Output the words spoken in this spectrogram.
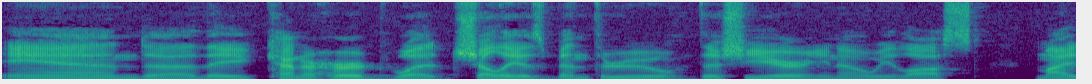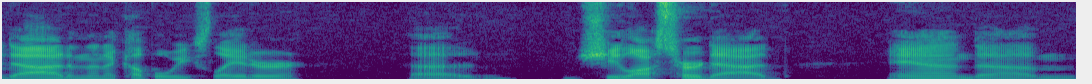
and uh, they kind of heard what Shelly has been through this year. You know, we lost my dad, and then a couple weeks later, uh, she lost her dad, and um,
